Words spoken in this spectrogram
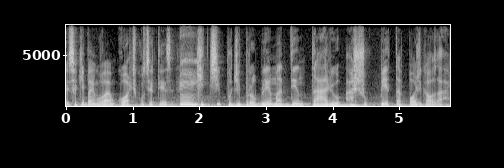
Isso aqui vai, vai um corte, com certeza. É. Que tipo de problema dentário a chupeta pode causar?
